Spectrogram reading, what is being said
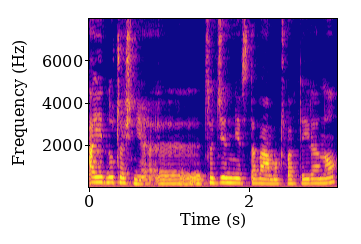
A jednocześnie codziennie wstawałam o czwartej rano,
